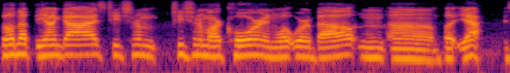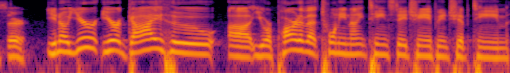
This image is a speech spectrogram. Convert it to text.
building up the young guys, teaching them teaching them our core and what we're about, and um, but yeah, yes sir. You know, you're you're a guy who uh, you were part of that 2019 state championship team.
